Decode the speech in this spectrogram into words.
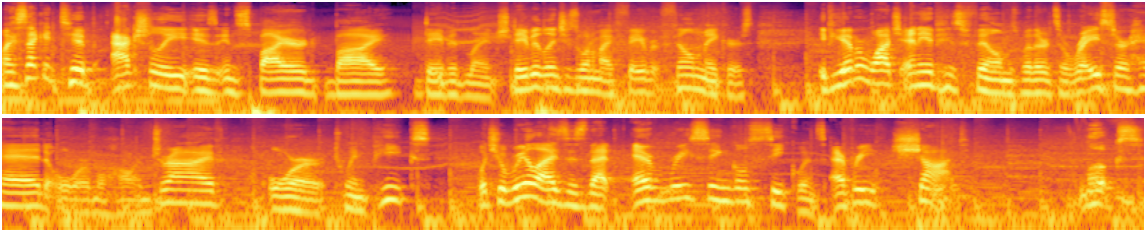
My second tip actually is inspired by David Lynch. David Lynch is one of my favorite filmmakers. If you ever watch any of his films, whether it's Eraserhead or Mulholland Drive or Twin Peaks, what you'll realize is that every single sequence, every shot looks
